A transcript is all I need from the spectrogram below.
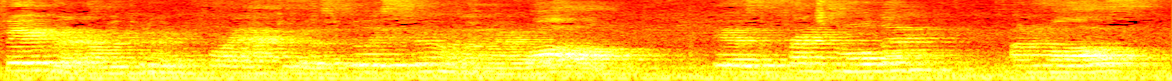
favorite, I'll be putting before and after this really soon on my wall, is French molding on walls.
